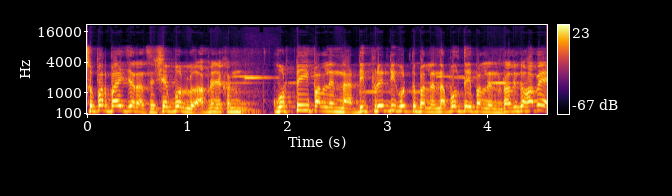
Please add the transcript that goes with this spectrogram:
সুপারভাইজার আছে সে বলল আপনি যখন করতেই পারলেন না ডিফারেন্টই করতে পারলেন না বলতেই পারলেন না তাহলে কি হবে?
